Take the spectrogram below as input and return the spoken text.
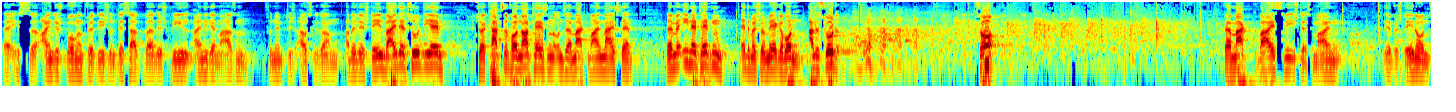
Er ist äh, eingesprungen für dich, und deshalb war das Spiel einigermaßen vernünftig ausgegangen. Aber wir stehen weiter zu dir, zur Katze von Nordhessen, unser Mark Weinmeister. Wenn wir ihn nicht hätten, hätten wir schon mehr gewonnen. Alles Gute. So. Der Mack weiß, wie ich das meine. Wir verstehen uns.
